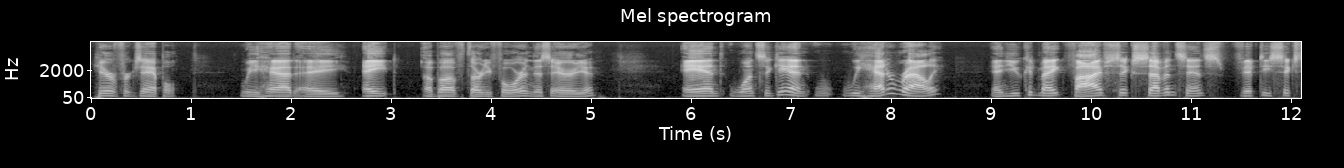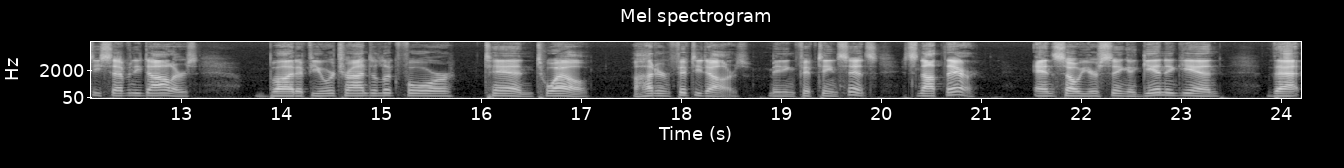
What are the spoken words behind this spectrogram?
Here, for example, we had a 8 above 34 in this area. And once again, we had a rally and you could make five, six, seven cents, 50, 60, 70 dollars. But if you were trying to look for 10, 12, 150 dollars, meaning 15 cents, it's not there. And so you're seeing again and again that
